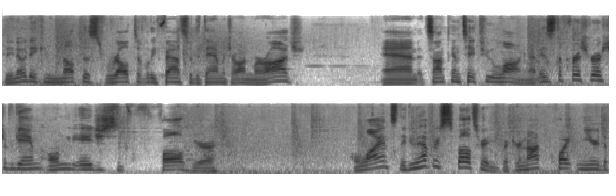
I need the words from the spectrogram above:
They know they can melt this relatively fast with the damage on Mirage. And it's not going to take too long. That is the first Rosh of the game. Only the Aegis should fall here. Alliance, they do have their spells ready, but they're not quite near the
